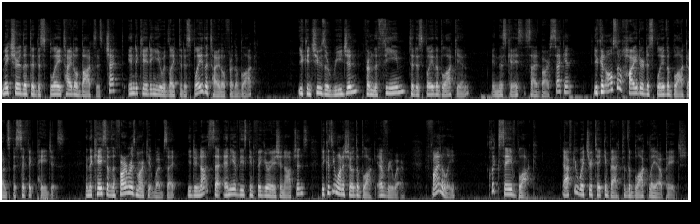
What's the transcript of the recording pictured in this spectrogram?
Make sure that the Display Title box is checked, indicating you would like to display the title for the block. You can choose a region from the theme to display the block in, in this case, sidebar second. You can also hide or display the block on specific pages. In the case of the farmer's market website, you do not set any of these configuration options because you want to show the block everywhere. Finally, click Save Block, after which you're taken back to the block layout page.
